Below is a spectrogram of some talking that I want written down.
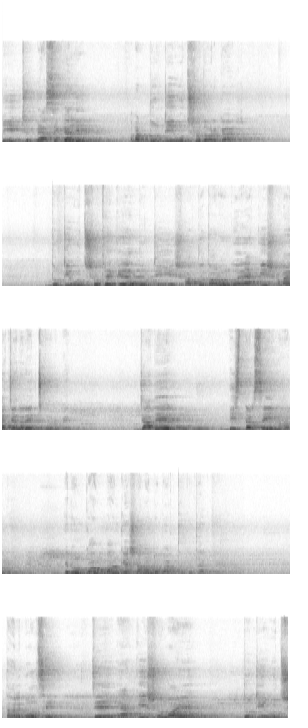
বিট বেসিক্যালি আমার দুটি উৎস দরকার। দুটি উৎস থেকে দুটি শব্দ তরঙ্গ একই সময়ে জেনারেট করবে। যাদের বিস্তার সেম হবে। এবং কম্পাঙ্কে সামান্য পার্থক্য থাকবে। তাহলে বলছি যে একই সময়ে দুটি উৎস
